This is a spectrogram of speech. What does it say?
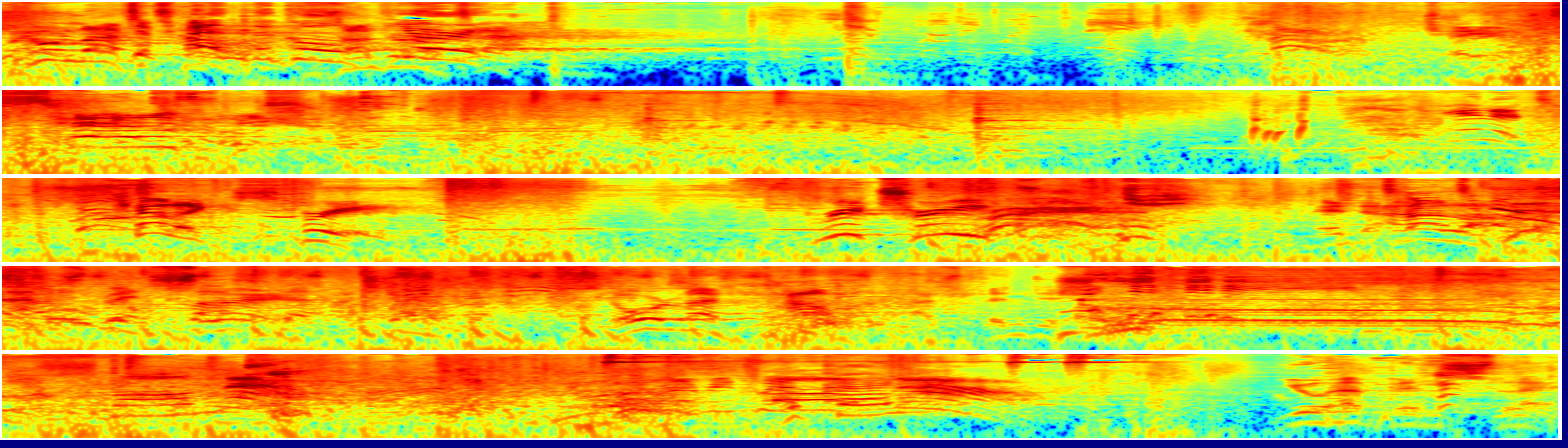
Your left Defend the Gold is under Fury. attack. Help! Killing spree. Retreat. An ally has been slain. Your left tower has been destroyed. Small now. Okay. Now. You have been slain.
